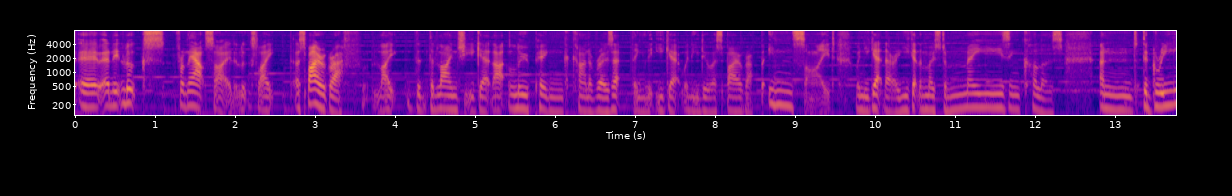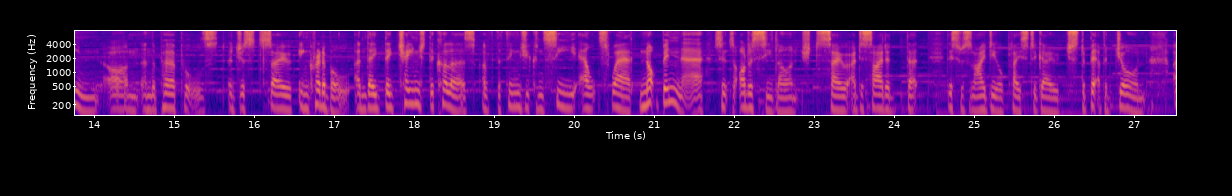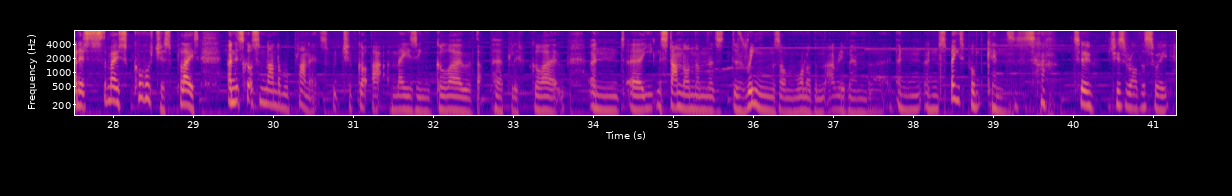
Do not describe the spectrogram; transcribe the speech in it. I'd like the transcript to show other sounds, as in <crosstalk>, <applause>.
Uh, and it looks, from the outside, it looks like a spirograph, like the, the lines that you get, that looping kind of rosette thing that you get when you do a spirograph. But inside, when you get there, you get the most amazing colours. And the green on and the purples are just so incredible. And they, they changed the colours of the things you can see elsewhere. Not been there since Odyssey launched. So I decided that this was an ideal place to go, just a bit of a jaunt. And it's the most gorgeous place. And it's got some landable planets, which have got that amazing glow of that purplish glow. And uh, you can stand on them. There's, there's rings on one of them that I remember. And, and space pumpkins <laughs> too, which is rather sweet.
